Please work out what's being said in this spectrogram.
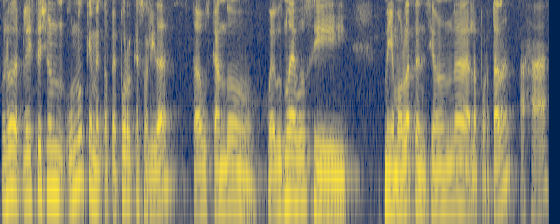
uno de PlayStation 1 que me topé por casualidad. Estaba buscando juegos nuevos y me llamó la atención la, portada. Ajá.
